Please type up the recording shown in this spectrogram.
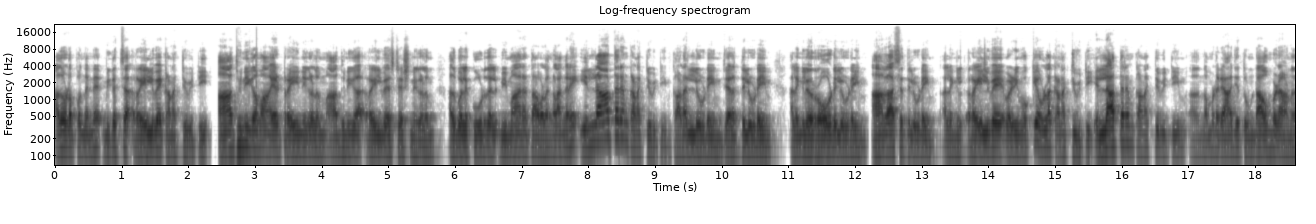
അതോടൊപ്പം തന്നെ മികച്ച റെയിൽവേ കണക്ടിവിറ്റി ആധുനികമായ ട്രെയിനുകളും ആധുനിക റെയിൽവേ സ്റ്റേഷനുകളും അതുപോലെ കൂടുതൽ വിമാനത്താവളങ്ങൾ അങ്ങനെ എല്ലാത്തരം കണക്ടിവിറ്റിയും കടലിലൂടെയും ജലത്തിലൂടെയും അല്ലെങ്കിൽ റോഡിലൂടെയും ആകാശത്തിലൂടെയും അല്ലെങ്കിൽ റെയിൽവേ വഴിയും ഒക്കെയുള്ള കണക്ടിവിറ്റി. എല്ലാത്തരം കണക്ടിവിറ്റിയും നമ്മുടെ രാജ്യത്ത് ഉണ്ടാവുമ്പോഴാണ്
